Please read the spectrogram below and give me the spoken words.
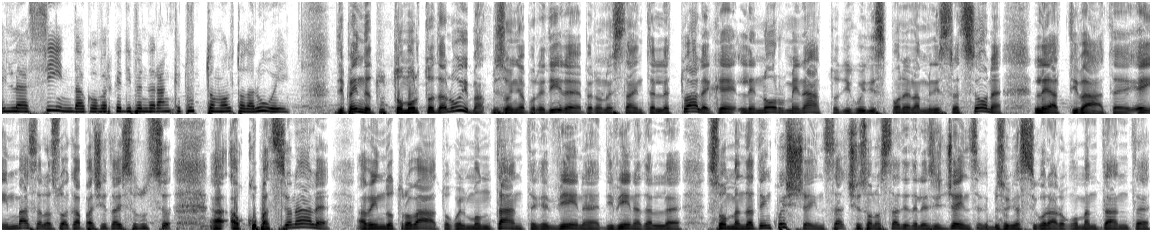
il sindaco perché dipenderà anche tutto molto da lui? Dipende tutto molto da lui ma bisogna pure dire per onestà intellettuale che le norme in atto di cui dispone l'amministrazione le ha attivate e in base alla sua capacità occupazionale avendo trovato quel montante che viene, diviene dalle somme andate in quiescenza ci sono state delle esigenze che bisogna assicurare un comandante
